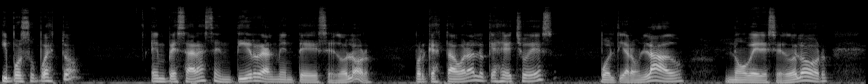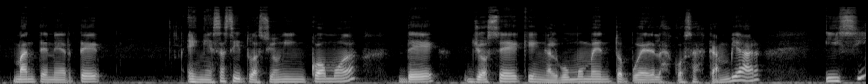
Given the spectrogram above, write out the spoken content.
y, por supuesto, empezar a sentir realmente ese dolor. Porque hasta ahora lo que has hecho es voltear a un lado, no ver ese dolor, mantenerte en esa situación incómoda de yo sé que en algún momento pueden las cosas cambiar y si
